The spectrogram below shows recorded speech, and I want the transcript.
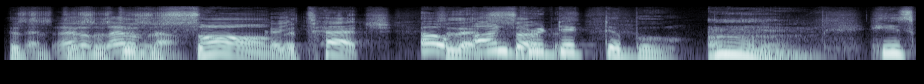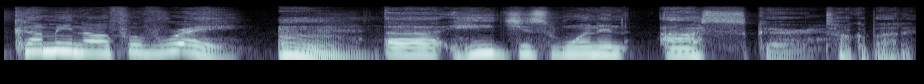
there's, Let- a, let a, there's a know. song 'Cause- attached Oh, to that service. unpredictable. He's coming off of Ray. Uh, he just won an Oscar. Talk about it.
